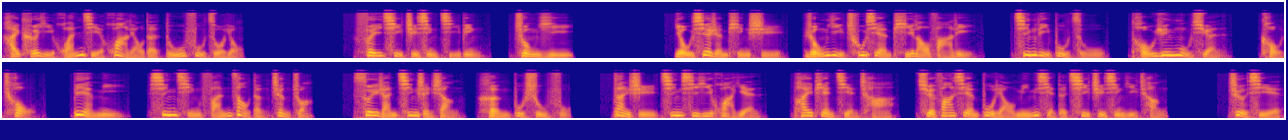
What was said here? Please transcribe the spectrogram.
还可以缓解化疗的毒副作用。非器质性疾病，中医有些人平时容易出现疲劳乏力。精力不足、头晕目眩、口臭、便秘、心情烦躁等症状，虽然精神上很不舒服，但是经西医化验、拍片检查，却发现不了明显的器质性异常。这些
